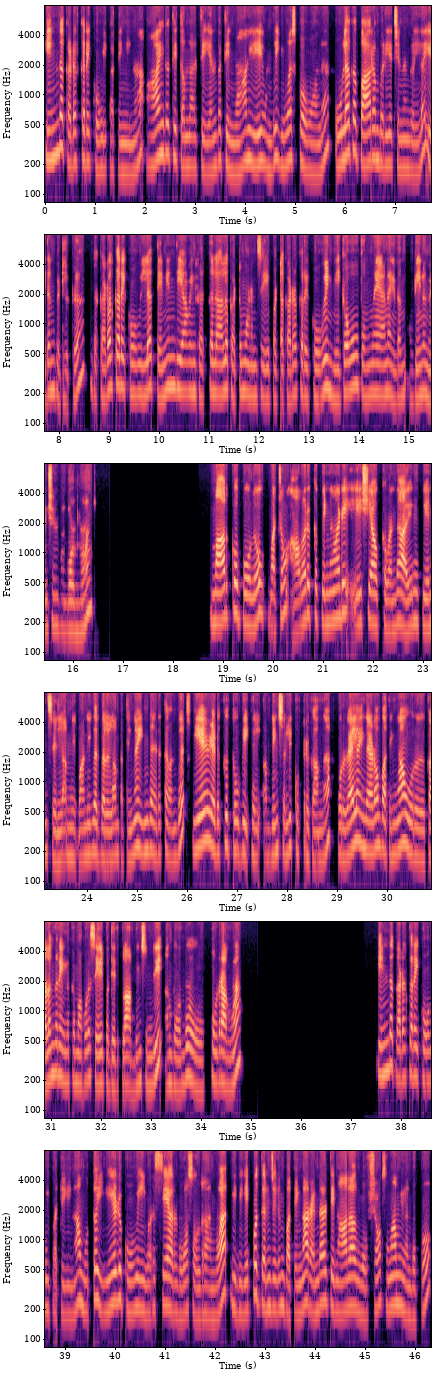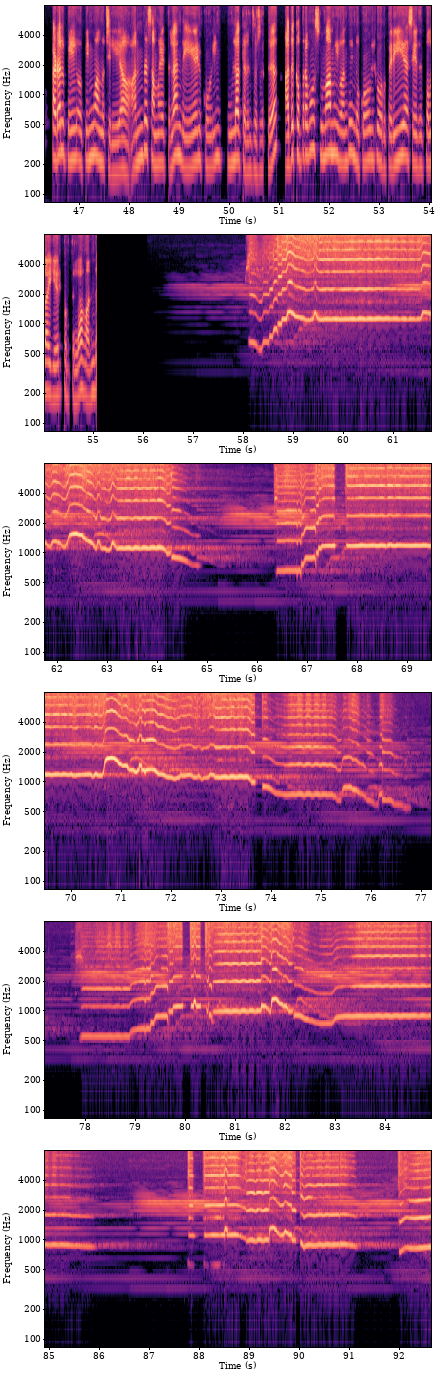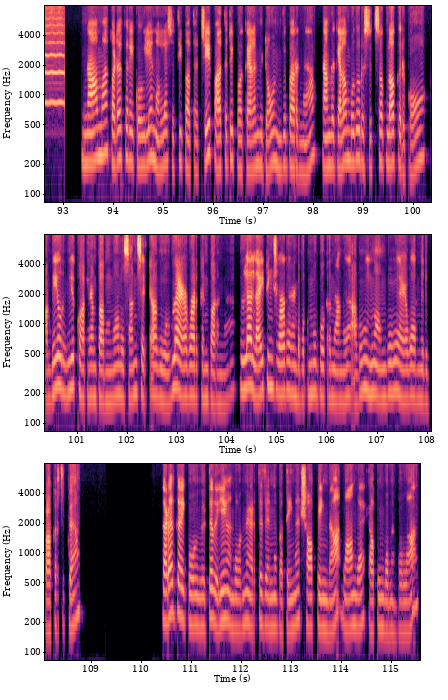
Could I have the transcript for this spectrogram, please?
இந்த கடற்கரை கோவில் பார்த்தீங்கன்னா, 1984லயே வந்து யுனெஸ்கோவால உலக பாரம்பரிய சின்னங்கள்ல இடம்பெற்றிருக்கு. இந்த கடற்கரை கோவில்ல தென்னிந்தியாவின் கற்களால கட்டுமானம் செய்யப்பட்ட கடற்கரை கோவில் மிகவும் தொன்மையான இடம் அப்படின்னு மென்ஷன் பண்ணுவாங்க மார்க்கோ போலோ மற்றும் அவருக்கு பின்னாடி ஏசியாவுக்கு வந்து ஐரோப்பியன்ஸ் எல்லாமே வணிகர்கள் எல்லாம் பார்த்தீங்கன்னா, இந்த இடத்த வந்து ஏழு அடுக்கு தூபிகள் அப்படின்னு சொல்லி கூப்பிட்டுருக்காங்க. ஒருவேளை இந்த இடம் பார்த்தீங்கன்னா, ஒரு கலங்கரை இலக்கமா கூட செயல்பட்டிருக்கலாம் அப்படின்னு சொல்லி அங்க வந்து சொல்றாங்க. இந்த கடற்கரை கோவில் பார்த்தீங்கன்னா, மொத்தம் ஏழு கோவில் வரிசையா இருந்ததா சொல்றாங்க. இது எப்போ தெரிஞ்சதுன்னு பார்த்தீங்கன்னா, 2004வது வருஷம் சுனாமி வந்தப்போ கடல் பின் பின்வாங்குச்சு இல்லையா? அந்த சமயத்துல இந்த ஏழு கோவில் ஃபுல்லா தெரிஞ்சிருக்கு. அதுக்கப்புறமும் சுனாமி வந்து இந்த கோவிலுக்கு ஒரு பெரிய சேதத்தெல்லாம் ஏற்படுத்தல. வந்து நாம கடற்கரை கோயில நல்லா சுத்தி பார்த்தாச்சு. பார்த்துட்டு இப்போ கிளம்பிட்டோம். இங்க பாருங்க, நாங்க கிளம்பும்போது ஒரு 6:00 இருக்கும். அப்படியே ஒரு வியூ காட்டுறேன் பாருங்க. அந்த சன் செட் அது எவ்வளோ அழகா இருக்குன்னு பாருங்க. ஃபுல்லா லைட்டிங்ஸ் வேற ரெண்டு பக்கமும் போட்டிருந்தாங்க. அதுவும் இன்னும் ரொம்பவே அழகா இருந்தது பார்க்கறதுக்கு. கடற்கரை கோவில் விட்டு வெளியே வந்த உடனே அடுத்தது என்ன பார்த்தீங்கன்னா, ஷாப்பிங் தான். வாங்க ஷாப்பிங் பண்ண போகலாம்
